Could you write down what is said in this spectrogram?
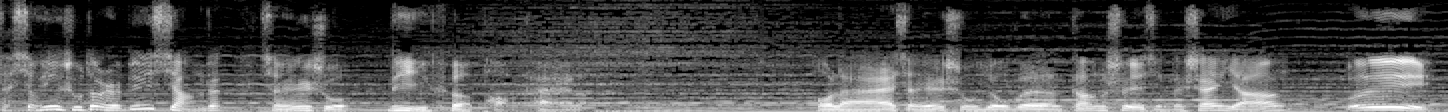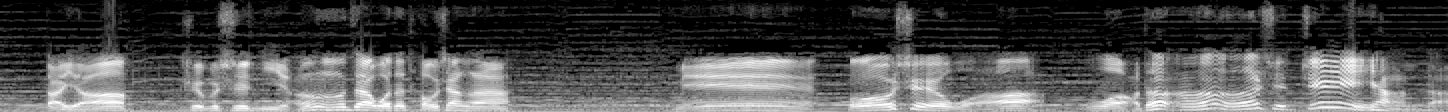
在小鼹鼠的耳边响着，小鼹鼠立刻跑开了。后来，小鼹鼠又问刚睡醒的山羊：“喂，大羊，是不是你嗯嗯在我的头上啊？”“咩，不是我，我的嗯嗯是这样的。”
